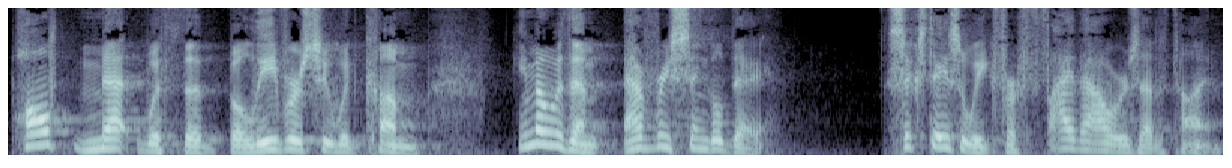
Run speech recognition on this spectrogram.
Paul met with the believers who would come. He met with them every single day, six days a week for five hours at a time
